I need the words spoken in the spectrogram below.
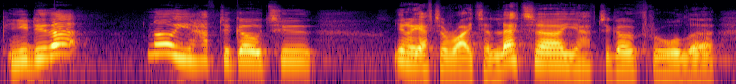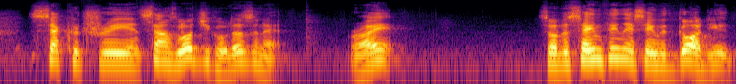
Can you do that? No, you have to go to, you know, you have to write a letter, you have to go through all the secretary. It sounds logical, doesn't it? Right? So the same thing they say with God. You,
